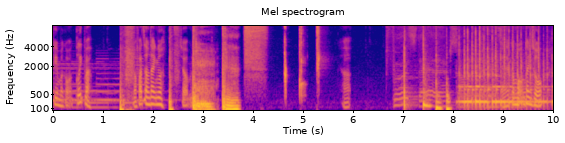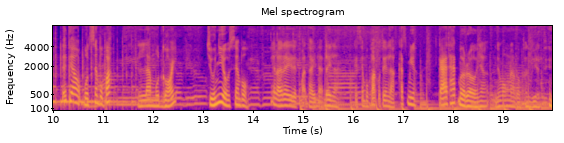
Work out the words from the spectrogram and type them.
Khi mà các bạn click vào nó phát ra âm thanh luôn. Chậm doanh số. Tiếp theo một sample pack là một gói chứa nhiều sample. Như là ở đây các bạn thấy là đây là cái sample pack có tên là Kashmir KSHMR nha. Nếu mong nào đọc thân Việt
